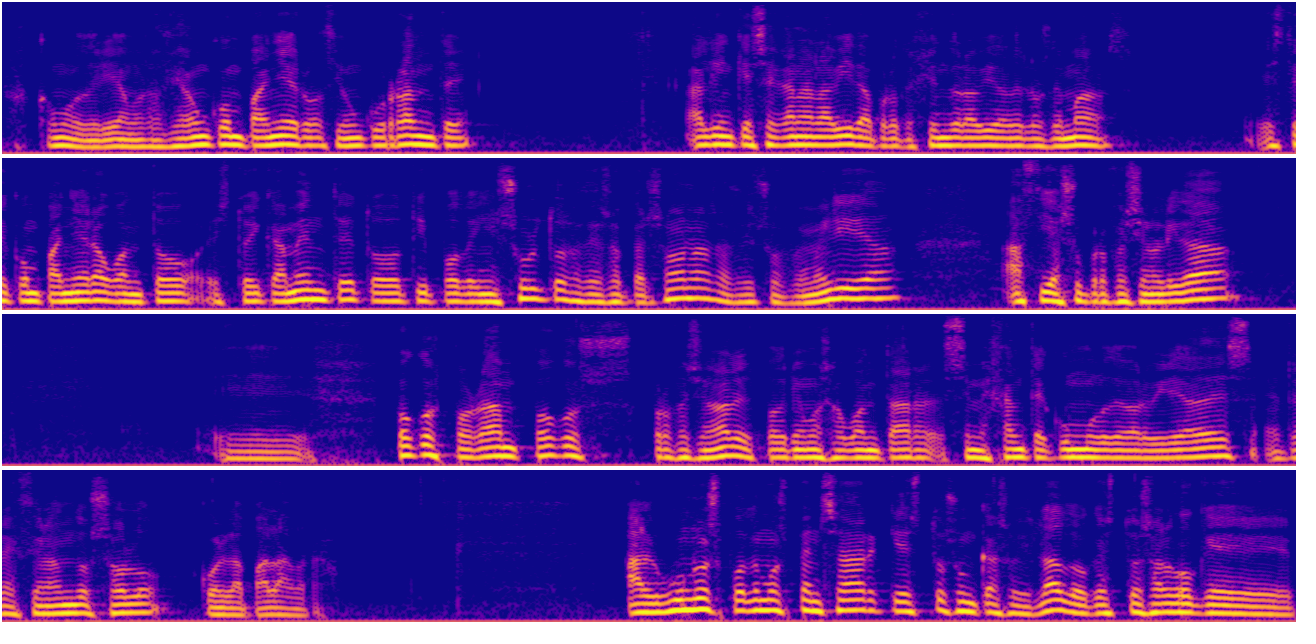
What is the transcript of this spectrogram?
pues, ¿cómo diríamos? hacia un compañero, hacia un currante, alguien que se gana la vida protegiendo la vida de los demás. Este compañero aguantó estoicamente todo tipo de insultos hacia esa persona, hacia su familia, hacia su profesionalidad. Eh, pocos, program- pocos profesionales podríamos aguantar semejante cúmulo de barbaridades reaccionando solo con la palabra. Algunos podemos pensar que esto es un caso aislado, que esto es algo que,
